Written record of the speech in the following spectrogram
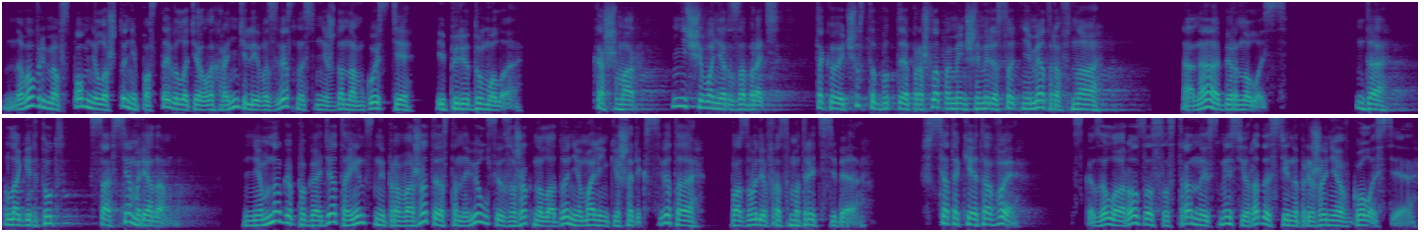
но вовремя вспомнила, что не поставила телохранителей в известность о нежданном госте, и передумала. «Кошмар. Ничего не разобрать. Такое чувство, будто я прошла по меньшей мере сотни метров, но...» Она обернулась. «Да, лагерь тут, совсем рядом». Немного погодя, таинственный провожатый остановился и зажег на ладони маленький шарик света, позволив рассмотреть себя. «Всё-таки это вы», — сказала Роза со странной смесью радости и напряжения в голосе.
